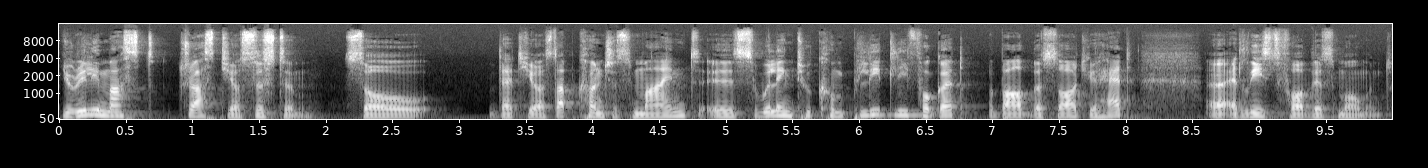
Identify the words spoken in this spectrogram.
You really must trust your system so that your subconscious mind is willing to completely forget about the thought you had, uh, at least for this moment.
